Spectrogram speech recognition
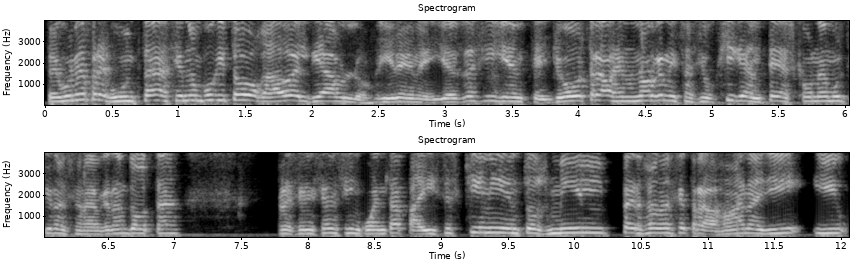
Tengo una pregunta, haciendo un poquito abogado del diablo, Irene, y es la siguiente. Yo trabajé en una organización gigantesca, una multinacional grandota, presencia en 50 países, 500 mil personas que trabajaban allí, y,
